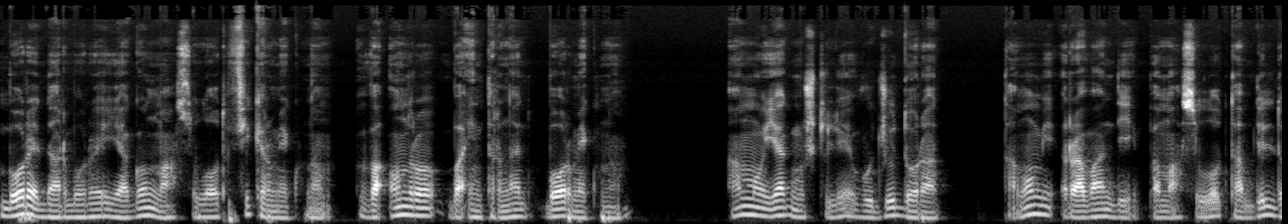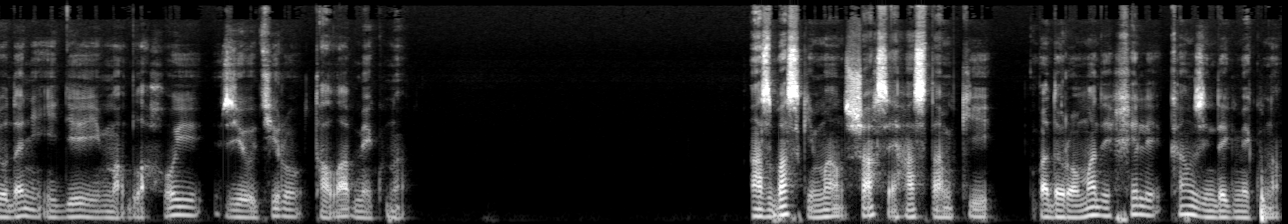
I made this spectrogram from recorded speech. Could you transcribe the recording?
боре дар бораи ягон маҳсулот фикр мекунам ва онро ба интернет бор мекунам. Аммо як мушкилие вуҷуд дорад. Тамоми раванди ба маҳсулот табдил додани идеяи маблағҳои зиёдтиро талаб мекунад. Азбаски ман шахсе ҳастам ки ба даромади хеле кам зиндагӣ мекунам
